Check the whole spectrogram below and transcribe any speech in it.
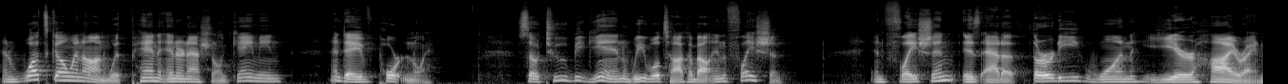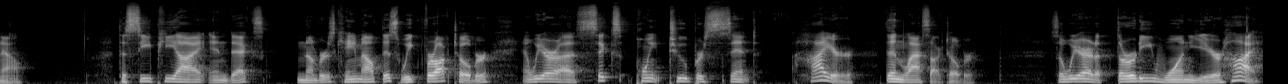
and what's going on with Penn International Gaming and Dave Portnoy. So, to begin, we will talk about inflation. Inflation is at a 31 year high right now. The CPI index numbers came out this week for October, and we are a 6.2% higher than last October. So we are at a 31 year high.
